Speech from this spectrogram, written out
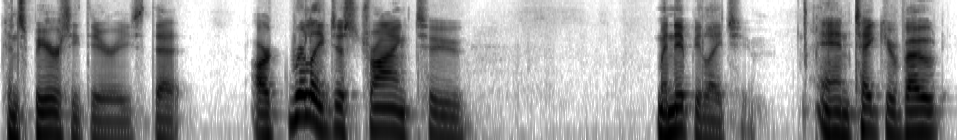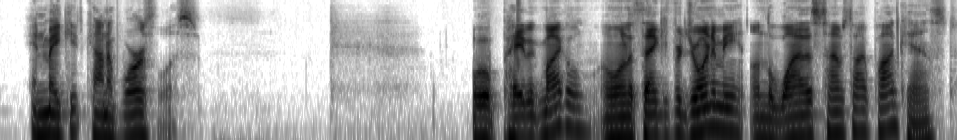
conspiracy theories that are really just trying to manipulate you and take your vote and make it kind of worthless. Well, Pate McMichael, I want to thank you for joining me on the Why This Times Talk podcast.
